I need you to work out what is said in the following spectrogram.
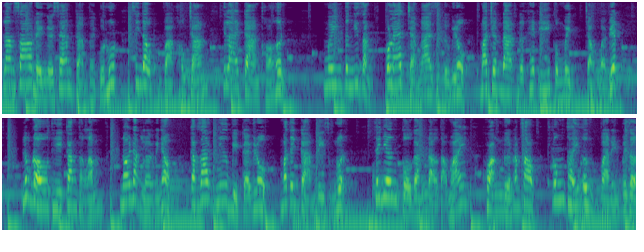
làm sao để người xem cảm thấy cuốn hút, sinh động và không chán thì lại càng khó hơn. Mình từng nghĩ rằng có lẽ chẳng ai dựng được video mà truyền đạt được hết ý của mình trong bài viết. Lúc đầu thì căng thẳng lắm, nói nặng lời với nhau, cảm giác như vì cái video mà tình cảm đi xuống luôn. Thế nhưng cố gắng đào tạo mãi, khoảng nửa năm sau thì cũng thấy ưng và đến bây giờ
